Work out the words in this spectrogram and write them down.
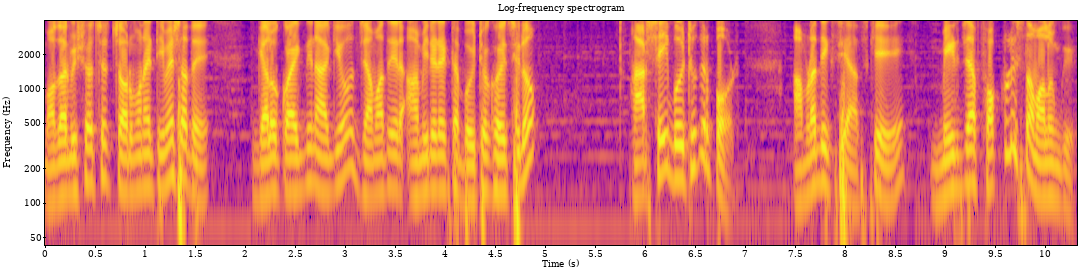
মজার বিষয় হচ্ছে চরমনায় টিমের সাথে গেল কয়েকদিন আগেও জামাতের আমিরের একটা বৈঠক হয়েছিল। আর সেই বৈঠকের পর আমরা দেখছি আজকে মির্জা ফখরুল ইসলাম আলমগীর,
